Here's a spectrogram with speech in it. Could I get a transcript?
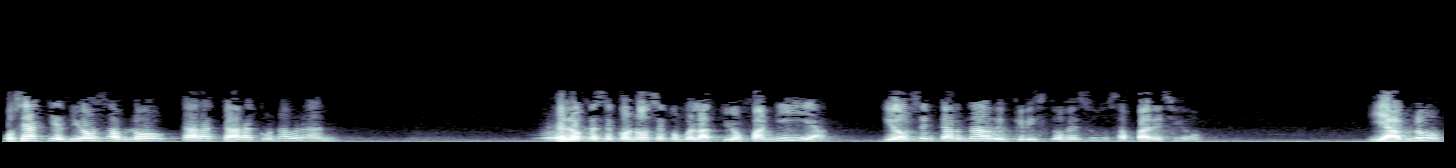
O sea que Dios habló cara a cara con Abraham. Es lo que se conoce como la teofanía. Dios encarnado en Cristo Jesús apareció y habló.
